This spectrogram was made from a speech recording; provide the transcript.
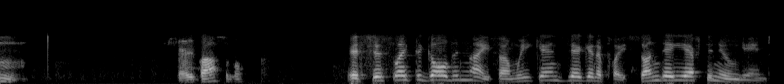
Hmm. Very possible. It's just like the Golden Knights. On weekends, they're going to play Sunday afternoon games.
